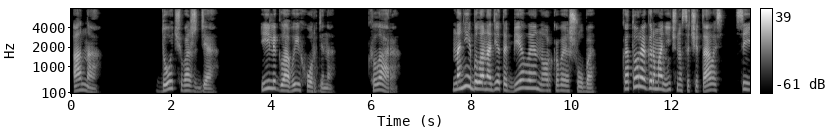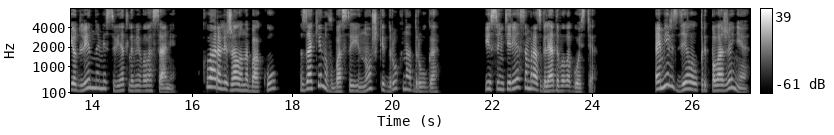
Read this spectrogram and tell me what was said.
она, дочь вождя или главы их ордена, Клара. На ней была надета белая норковая шуба, которая гармонично сочеталась с ее длинными светлыми волосами. Клара лежала на боку, закинув босые ножки друг на друга, и с интересом разглядывала гостя. Эмиль сделал предположение,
